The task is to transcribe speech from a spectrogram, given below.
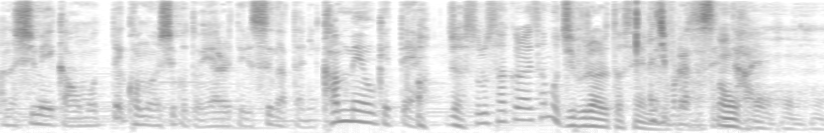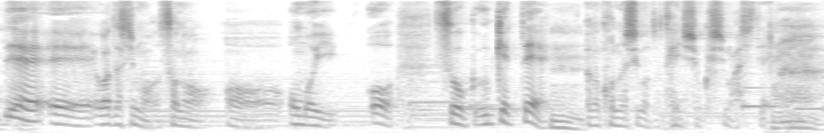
あの使命感を持ってこの仕事をやられている姿に感銘を受けてあじゃあその桜井さんもジブラルタ青年。ジブラルタ青年はい。で、えー私もそのお思いをすごく受けて、うん。あのこの仕事転職しまして、え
